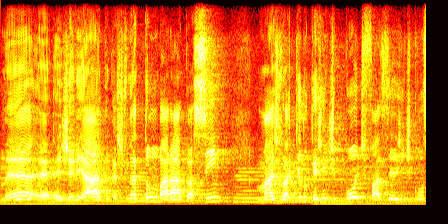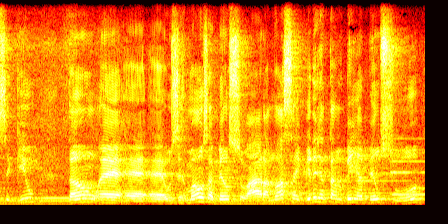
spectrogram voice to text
né, é, é, geriátricas, que não é tão barato assim, mas aquilo que a gente pôde fazer, a gente conseguiu Então, é, é, é, os irmãos abençoaram, a nossa igreja também abençoou.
